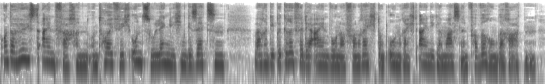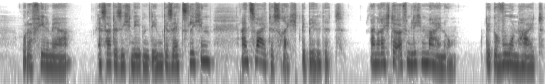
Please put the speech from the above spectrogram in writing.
Unter höchst einfachen und häufig unzulänglichen Gesetzen waren die Begriffe der Einwohner von Recht und Unrecht einigermaßen in Verwirrung geraten, oder vielmehr, es hatte sich neben dem gesetzlichen ein zweites Recht gebildet, ein Recht der öffentlichen Meinung, der Gewohnheit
